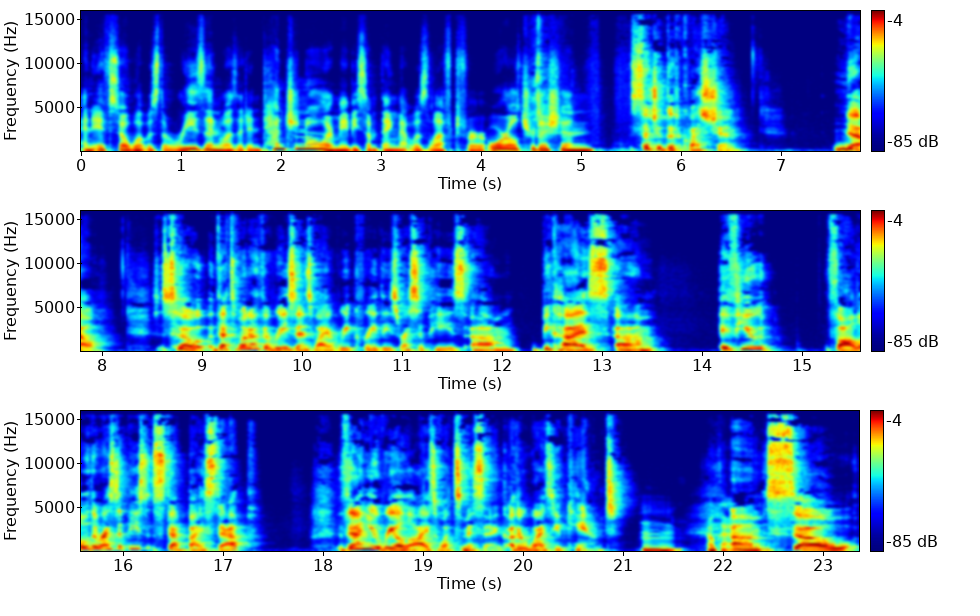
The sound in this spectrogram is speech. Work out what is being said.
And if so, what was the reason? Was it intentional or maybe something that was left for oral tradition? Such a good question. No. So that's one of the reasons why I recreate these recipes um, because um, if you follow the recipes step by step, then you realize what's missing. Otherwise, you can't. Mm, okay. Um, so,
